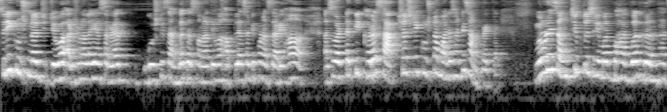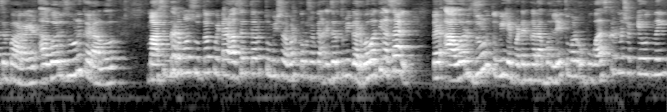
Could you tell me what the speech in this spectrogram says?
श्रीकृष्ण जेव्हा अर्जुनाला या सगळ्या गोष्टी सांगत असताना तेव्हा आपल्यासाठी पण असं अरे हां असं वाटतं की खरं साक्ष श्रीकृष्ण माझ्यासाठी सांगतायत काय? म्हणून हे संक्षिप्त श्रीमद भागवत ग्रंथाचं पारायण आवर्जून करावं. मासिक धर्म सुतक पिटाळ असेल तर तुम्ही श्रवण करू शकता. आणि जर तुम्ही गर्भवती असाल तर आवर्जून तुम्ही हे पठण करा. भले तुम्हाला उपवास करणं शक्य होत नाही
